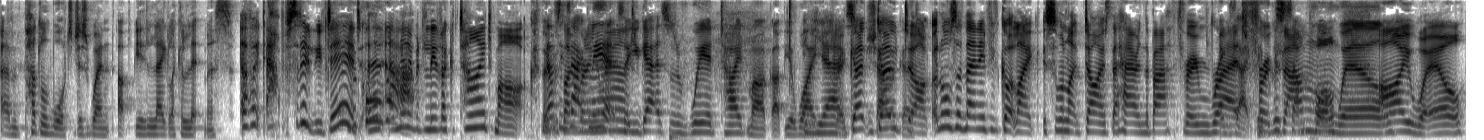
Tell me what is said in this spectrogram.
um, puddle water just went up your leg like a litmus. Oh, it absolutely did. And then, and then it would leave like a tide mark. That That's was, exactly running it. So you get a sort of weird tide mark up your white. yeah, go go dark, and also then if you've got like someone like dyes their hair in the bathroom red, Exactly, for example, will. I will.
